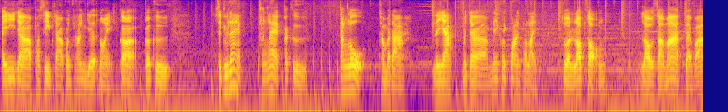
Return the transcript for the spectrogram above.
ไอ้นี่จะพาสซีฟจะค่อนข้างเยอะหน่อย ก็ก็คือสกิลแรกครั้งแรกก็คือตั้งโล่ธรรมดา ระยะมันจะไม่ค่อยกว้างเท่าไหร่ ส่วนรอบ 2 เราสามารถแบบว่า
